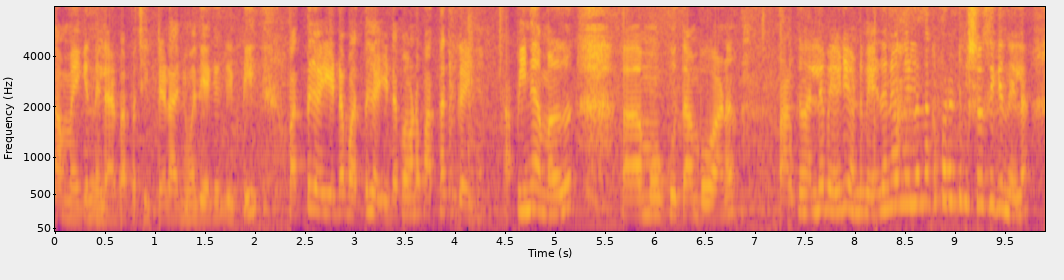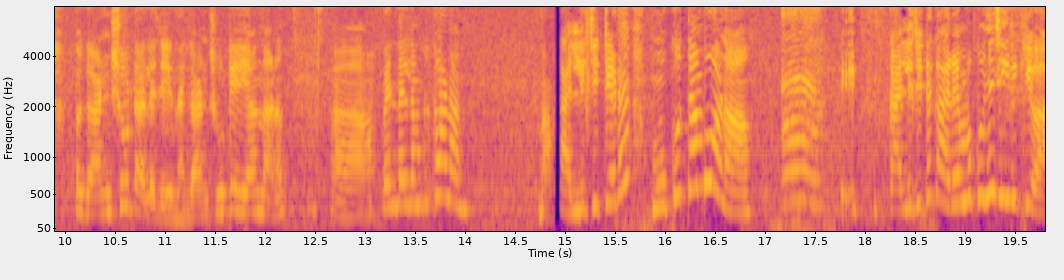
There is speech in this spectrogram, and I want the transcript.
സമ്മതിക്കുന്നില്ല കേട്ടോ അപ്പോൾ ചിറ്റയുടെ അനുമതിയൊക്കെ കിട്ടി. പത്ത് കഴിയട്ടെ പത്ത് കഴിയട്ടെ. അപ്പോൾ നമ്മുടെ പത്തൊക്കെ കഴിഞ്ഞു. അപ്പോൾ ഇനി നമ്മൾ മൂക്ക് പോവാണ്. അപ്പോൾ ആൾക്ക് നല്ല പേടിയുണ്ട് വേദനയൊന്നും ഇല്ലെന്നൊക്കെ പറഞ്ഞിട്ട് വിശ്വസിക്കുന്നില്ല. അപ്പോൾ ഗൺ ഷൂട്ടല്ല ചെയ്യുന്നത് ഗൺ ഷൂട്ട് ചെയ്യാമെന്നാണ് അപ്പോൾ എന്തായാലും നമുക്ക് കാണാം. ബാ. കല്ലുചിറ്റയുടെ മൂക്കുത്താൻ പോണോ കല്ലിച്ചിട്ട കരയുമ്പോ കുഞ്ഞ് ചിരിക്കുവാ?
